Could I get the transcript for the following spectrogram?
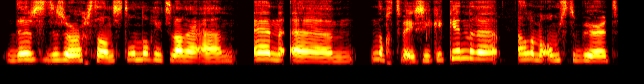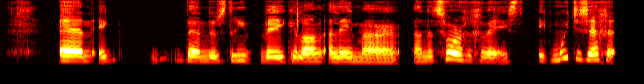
Dus de zorgstand stond nog iets langer aan. En um, nog twee zieke kinderen, allemaal omste de beurt. En ik ben dus drie weken lang alleen maar aan het zorgen geweest. Ik moet je zeggen,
